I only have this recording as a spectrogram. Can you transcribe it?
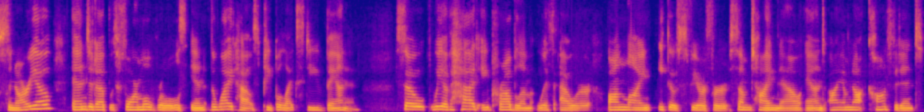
scenario ended up with formal roles in the White House, people like Steve Bannon. So we have had a problem with our online ecosphere for some time now, and I am not confident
